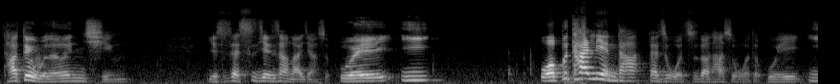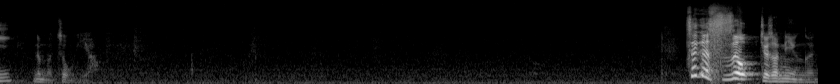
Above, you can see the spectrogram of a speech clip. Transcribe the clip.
他对我的恩情，也是在世间上来讲是唯一。我不贪恋他，但是我知道他是我的唯一，那么重要。这个时候叫做念恩，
